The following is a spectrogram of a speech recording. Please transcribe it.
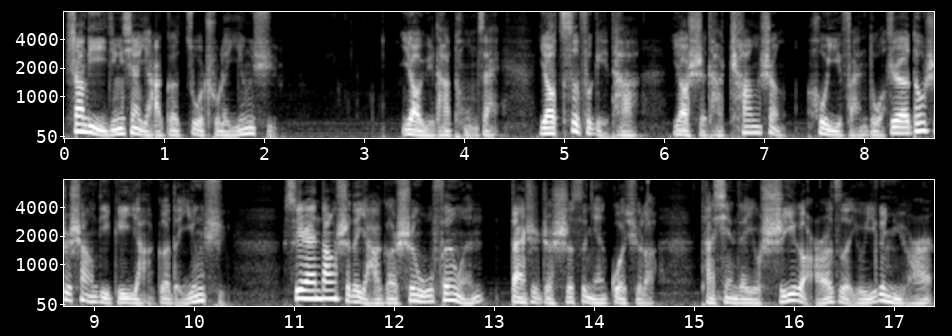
上帝已经向雅各做出了应许，要与他同在，要赐福给他，要使他昌盛，后裔繁多。这都是上帝给雅各的应许。虽然当时的雅各身无分文，但是这十四年过去了，他现在有十一个儿子，有一个女儿。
